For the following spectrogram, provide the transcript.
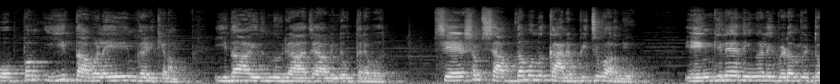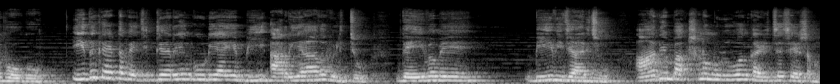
ഒപ്പം ഈ തവളയെയും കഴിക്കണം. ഇതായിരുന്നു രാജാവിന്റെ ഉത്തരവ്. ശേഷം ശബ്ദമൊന്ന് കനപ്പിച്ചു പറഞ്ഞു എങ്കിലേ നിങ്ങൾ ഇവിടം വിട്ടു പോകൂ. ഇത് കേട്ട വെജിറ്റേറിയൻ കൂടിയായ ബി അറിയാതെ വിളിച്ചു ദൈവമേ. ബി വിചാരിച്ചു ആദ്യം ഭക്ഷണം മുഴുവൻ കഴിച്ച ശേഷം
